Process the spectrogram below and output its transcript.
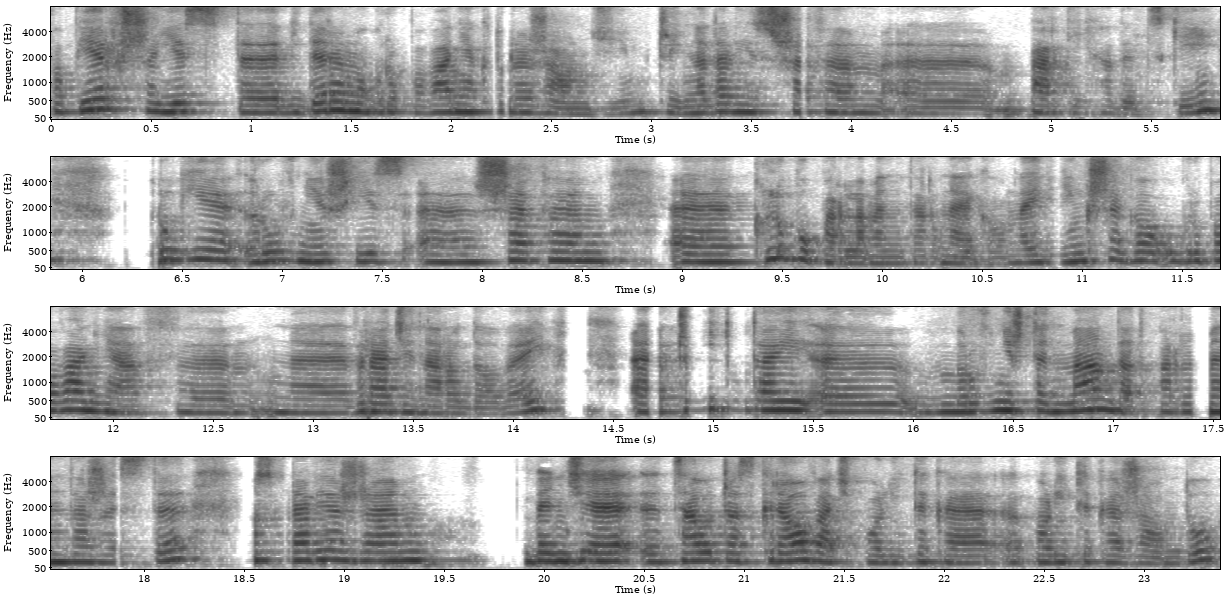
po pierwsze, jest e, liderem ugrupowania, które rządzi, czyli nadal jest szefem e, partii chadeckiej. Drugie również jest e, szefem e, klubu parlamentarnego, największego ugrupowania w, e, w Radzie Narodowej, czyli tutaj również ten mandat parlamentarzysty no sprawia, że będzie cały czas kreować politykę, politykę rządu.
